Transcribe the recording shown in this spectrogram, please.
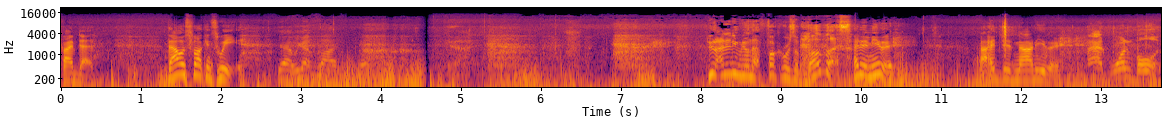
Five dead. That was fucking sweet. Yeah, we got five. Yeah. Dude, I didn't even know that fucker was above us. I didn't either. I did not either. I had one bullet.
